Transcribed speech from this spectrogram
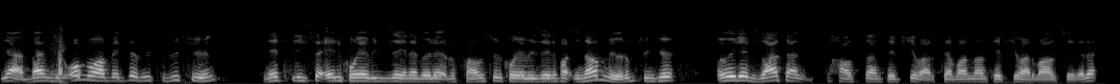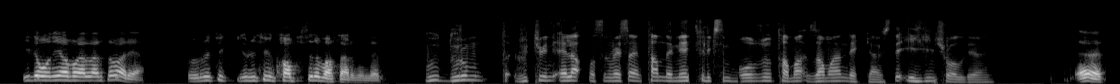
Ya bence o muhabbette Rüt, Rütü'nün Netflix'e el koyabileceğine böyle sansür koyabileceğine falan inanmıyorum. Çünkü öyle zaten halktan tepki var, tabandan tepki var bazı şeylere. Bir de onu yaparlarsa var ya Rütük, Rütük'ün kapısını basar millet. Bu durum Rütük'ün el atmasını vesaire tam da Netflix'in bozduğu tama zaman denk gelmesi de ilginç oldu yani. Evet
